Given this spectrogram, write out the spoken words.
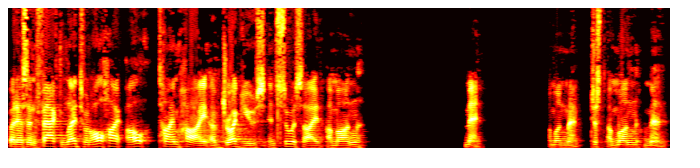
but has in fact led to an all high, all-time high of drug use and suicide among men. Among men. Just among men.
